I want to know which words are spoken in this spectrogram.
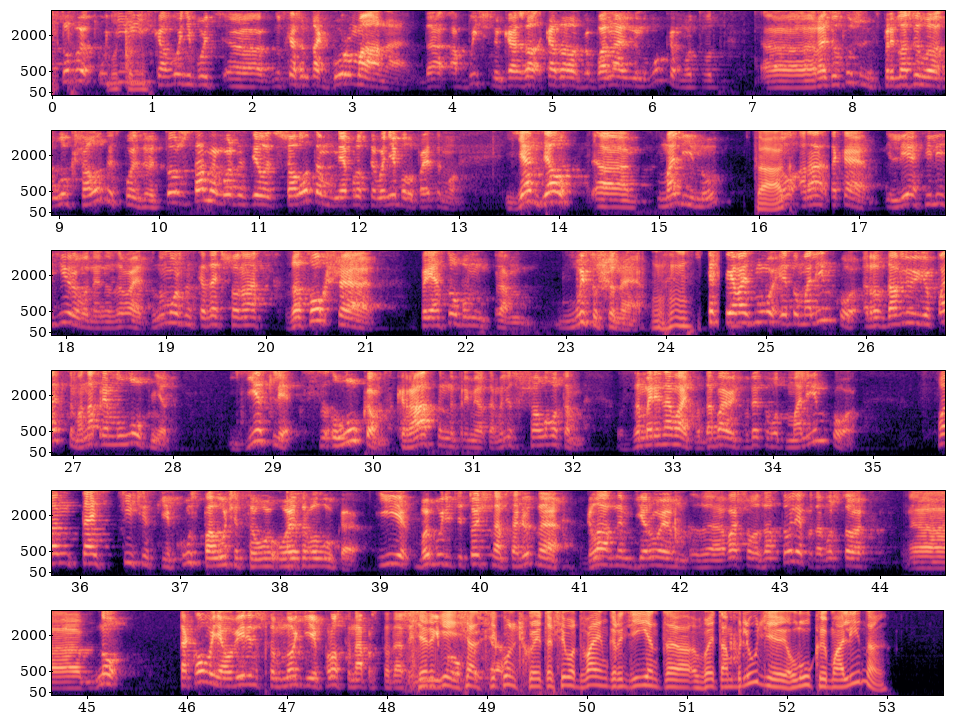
чтобы удивить кого-нибудь, э, ну, скажем так, гурмана, да, обычным, каза- казалось бы, банальным луком, вот, вот э, радиослушательница предложила лук-шалот использовать, то же самое можно сделать с шалотом, у меня просто его не было, поэтому я взял э, малину, Так. но она такая леофилизированная называется, ну, можно сказать, что она засохшая при особом, там, высушенная. Мгм. Если я возьму эту малинку, раздавлю ее пальцем, она прям лопнет. Если с луком, с красным, например, там, или с шалотом замариновать, вот добавить вот эту вот малинку, фантастический вкус получится у, у этого лука. И вы будете точно абсолютно главным героем э, вашего застолья, потому что, э, ну, такого я уверен, что многие просто-напросто даже не Сергей, сейчас, секундочку, это всего два ингредиента в этом блюде, лук и малина?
